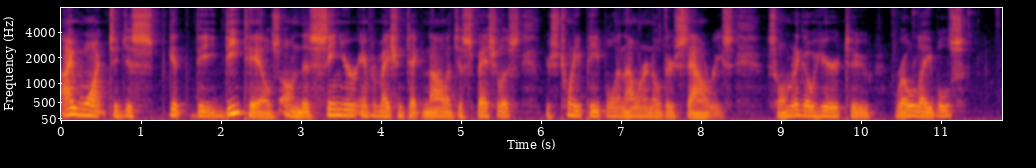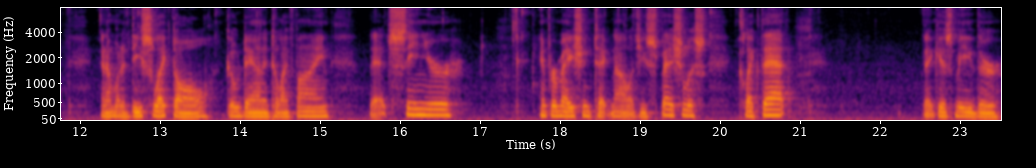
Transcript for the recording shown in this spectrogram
I want to just get the details on this senior information technologist specialist. There's 20 people and I want to know their salaries. So I'm going to go here to row labels and I'm going to deselect all, go down until I find that Senior Information Technology Specialist. Click that. That gives me their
